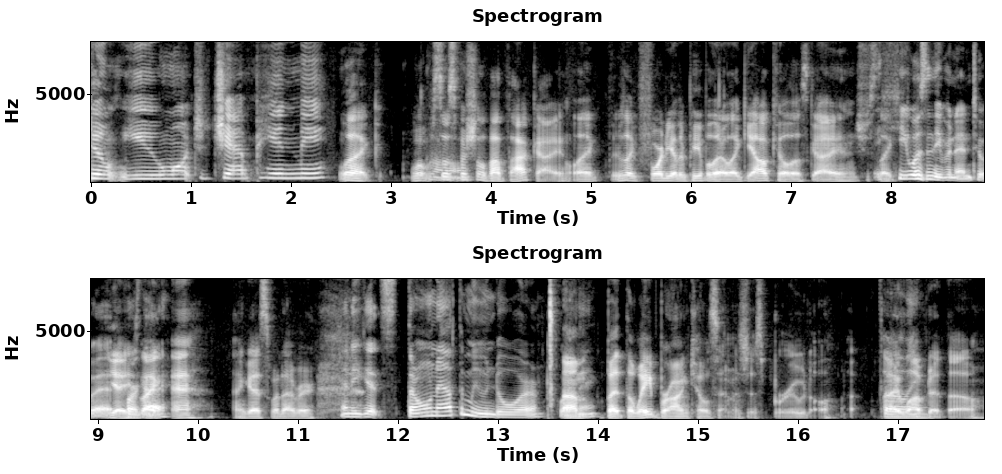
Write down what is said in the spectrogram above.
Don't you want to champion me? Like, what was so Oh. special about that guy? Like, there's like 40 other people that are like, yeah, I'll kill this guy. And she's like, he wasn't even into it. yeah, he's guy. like, eh, I guess whatever. and he gets thrown out the moon door. Um, but the way Bronn kills him is just brutal. I loved it though.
